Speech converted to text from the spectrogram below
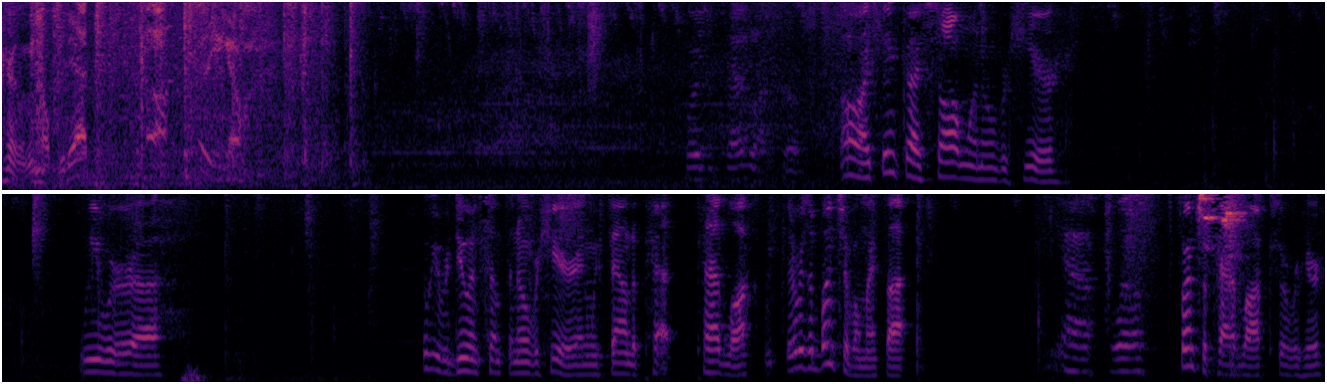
Here, let me help you, Dad. Oh, there you go. Where's the padlock go? Oh, I think I saw one over here. We were uh, we were doing something over here, and we found a pad padlock. There was a bunch of them. I thought Yeah, well, bunch of padlocks over here.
